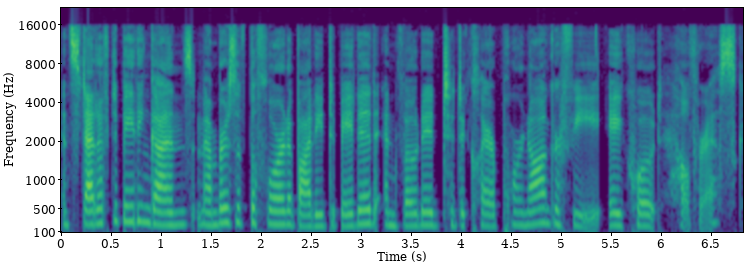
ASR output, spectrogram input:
Instead of debating guns, members of the Florida body debated and voted to declare pornography a quote health risk.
